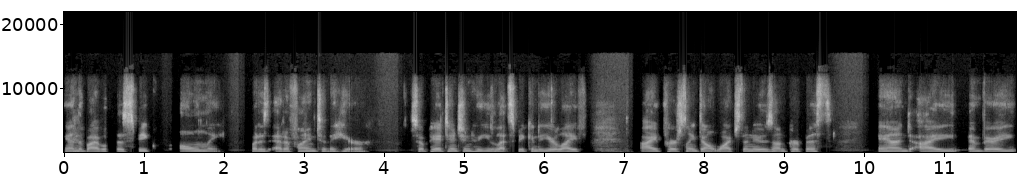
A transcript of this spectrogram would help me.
And the Bible does speak only what is edifying to the hearer. So pay attention who you let speak into your life. I personally don't watch the news on purpose. And I am very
